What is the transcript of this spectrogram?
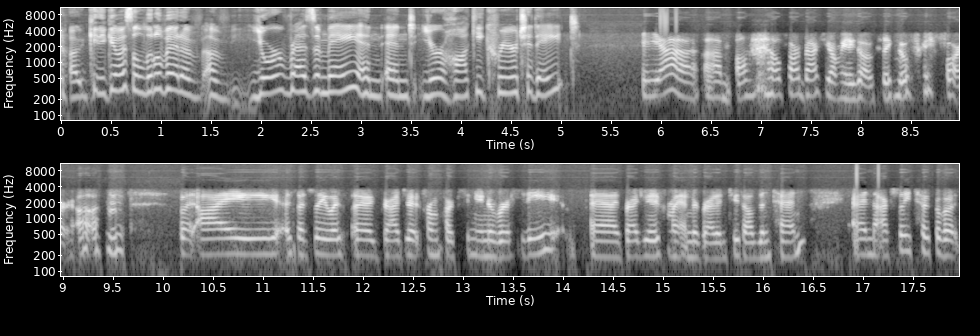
Uh, can you give us a little bit of, of your resume and, and your hockey career to date? Yeah. Um, how far back do you want me to go? Because I can go pretty far. Um, but I essentially was a graduate from Clarkson University and graduated from my undergrad in 2010 and actually took about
